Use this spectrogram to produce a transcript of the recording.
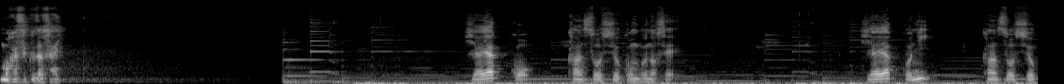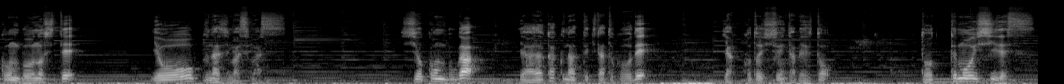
お任せください。冷ややっこ乾燥塩昆布のせ。冷ややっこに乾燥塩昆布をのしてよーくなじませます。塩昆布が柔らかくなってきたところでやっこと一緒に食べるととっても美味しいです。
